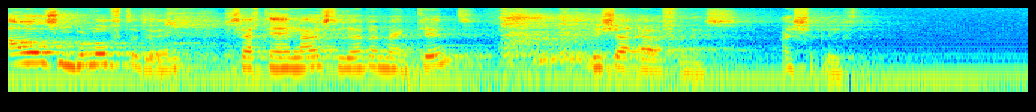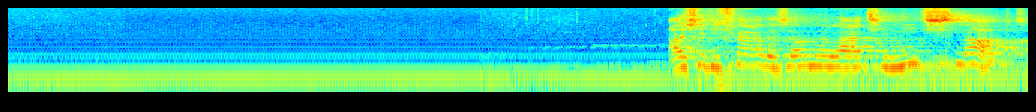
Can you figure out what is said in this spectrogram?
al zijn belofte erin, zegt hij, luister, jij bent mijn kind, dit is jouw erfenis, alsjeblieft. Als je die vader-zoon relatie niet snapt,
